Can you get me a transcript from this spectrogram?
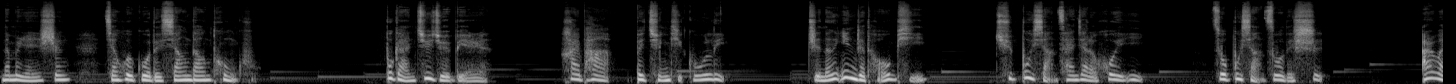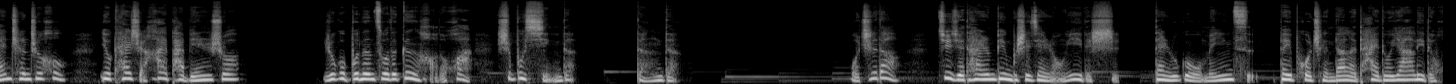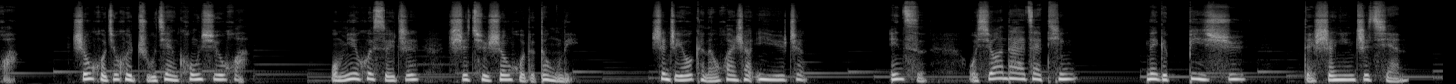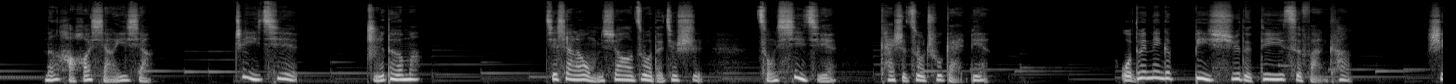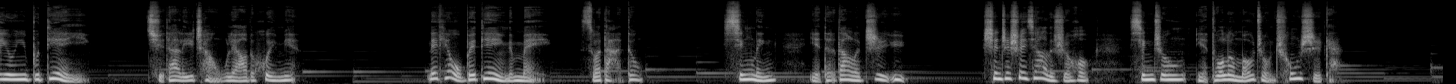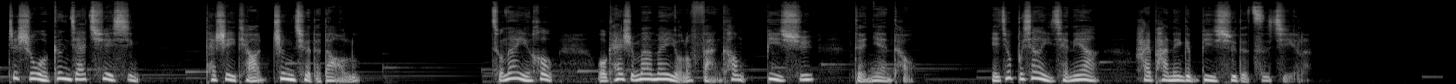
那么人生将会过得相当痛苦。”不敢拒绝别人，害怕被群体孤立，只能硬着头皮去不想参加的会议，做不想做的事，而完成之后又开始害怕别人说，如果不能做得更好的话是不行的，等等。我知道拒绝他人并不是件容易的事，但如果我们因此被迫承担了太多压力的话，生活就会逐渐空虚化。我们也会随之失去生活的动力，甚至有可能患上抑郁症。因此，我希望大家在听那个必须的声音之前，能好好想一想，这一切值得吗？接下来我们需要做的就是从细节开始做出改变。我对那个必须的第一次反抗，是用一部电影取代了一场无聊的会面。那天我被电影的美所打动，心灵也得到了治愈，甚至睡觉的时候，心中也多了某种充实感。这使我更加确信，它是一条正确的道路。从那以后，我开始慢慢有了反抗必须的念头，也就不像以前那样害怕那个必须的自己了。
